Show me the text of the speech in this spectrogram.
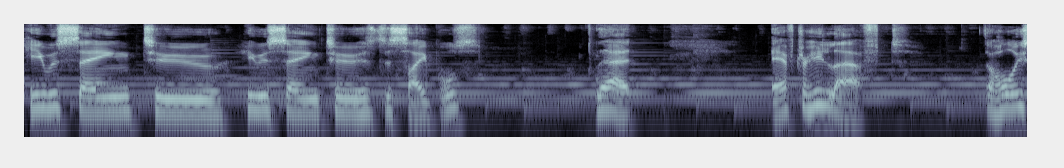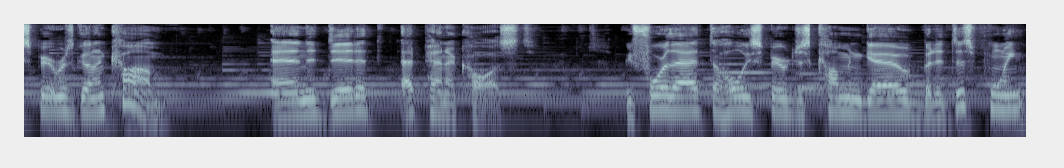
he was saying to he was saying to his disciples that after he left, the Holy Spirit was going to come, and it did at, at Pentecost. Before that, the Holy Spirit would just come and go, but at this point,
